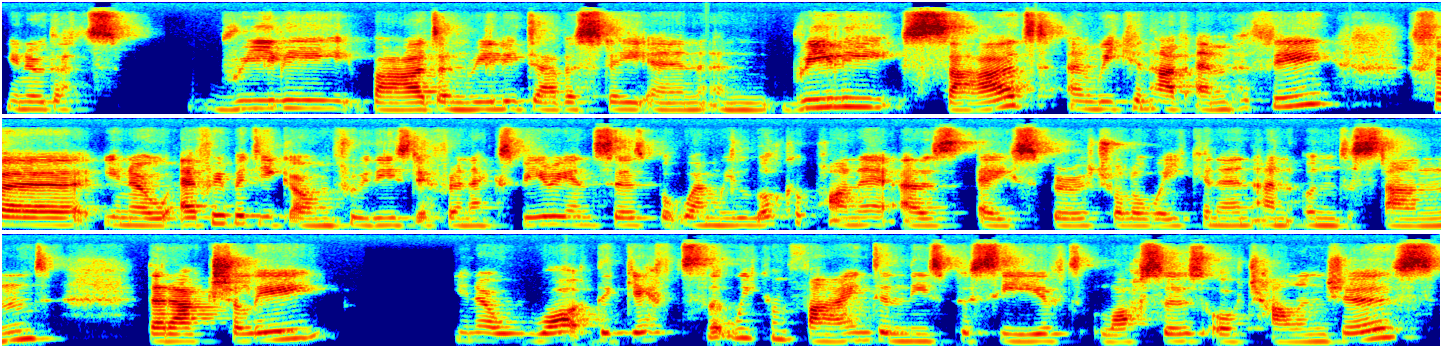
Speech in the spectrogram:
you know, that's really bad and really devastating and really sad and we can have empathy for you know everybody going through these different experiences but when we look upon it as a spiritual awakening and understand that actually you know what the gifts that we can find in these perceived losses or challenges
